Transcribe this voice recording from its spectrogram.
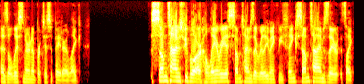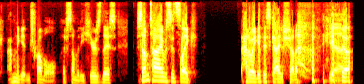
as a listener and a participator, like sometimes people are hilarious. Sometimes they really make me think. Sometimes they're it's like I'm going to get in trouble if somebody hears this. Sometimes it's like, how do I get this guy to shut up? yeah. Know?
